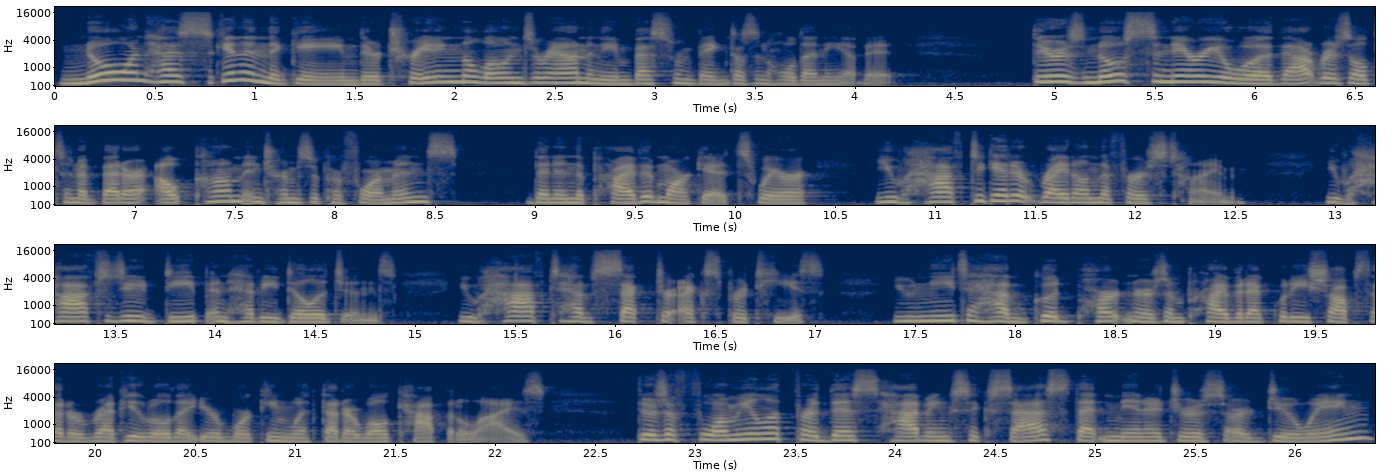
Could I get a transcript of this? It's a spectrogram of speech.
No one has skin in the game. They're trading the loans around, and the investment bank doesn't hold any of it. There is no scenario where that results in a better outcome in terms of performance than in the private markets, where you have to get it right on the first time. You have to do deep and heavy diligence. You have to have sector expertise. You need to have good partners and private equity shops that are reputable that you're working with that are well capitalized. There's a formula for this having success that managers are doing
